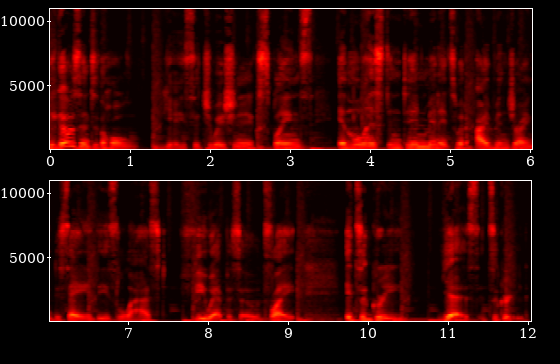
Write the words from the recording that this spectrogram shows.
he goes into the whole Ye situation and explains in less than 10 minutes what I've been trying to say these last few episodes. Like, it's agreed yes, it's agreed.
